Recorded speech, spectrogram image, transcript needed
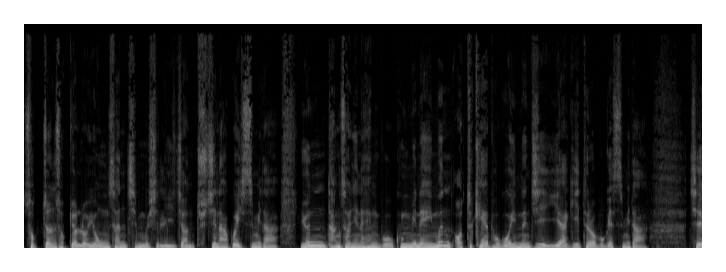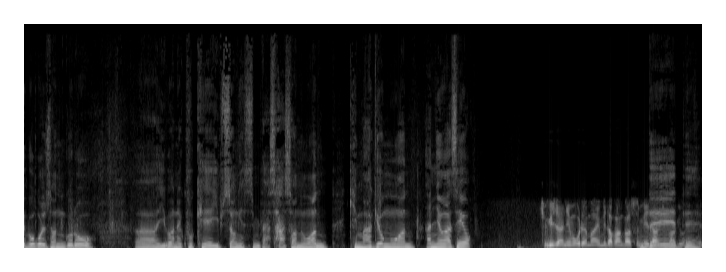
속전속결로 용산 집무실 이전 추진하고 있습니다. 윤 당선인의 행보 국민의힘은 어떻게 보고 있는지 이야기 들어보겠습니다. 재보궐선거로 어, 이번에 국회에 입성했습니다. 사선 의원 김학용 의원 안녕하세요. 주 기자님 오랜만입니다. 반갑습니다. 네, 네,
